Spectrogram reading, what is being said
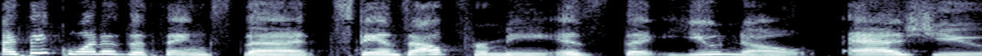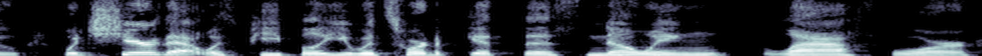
I think one of the things that stands out for me is that you know, as you would share that with people, you would sort of get this knowing laugh or,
